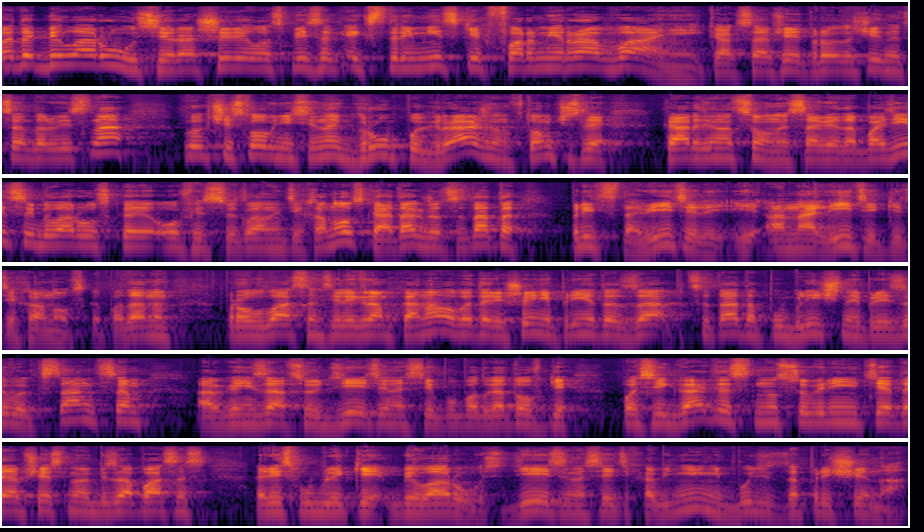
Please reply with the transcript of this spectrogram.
МВД Беларуси расширила список экстремистских формирований. Как сообщает правозащитный центр «Весна», в их число внесены группы граждан, в том числе Координационный совет оппозиции белорусской, офис Светланы Тихановской, а также цитата представителей и аналитики Тихановской. По данным правовластных телеграм-каналов, это решение принято за, цитата, публичные призывы к санкциям, организацию деятельности по подготовке посягательств на суверенитет и общественную безопасность Республики Беларусь. Деятельность этих объединений будет запрещена.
